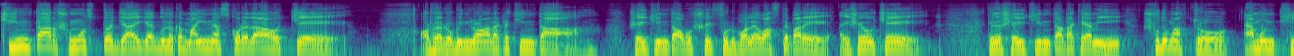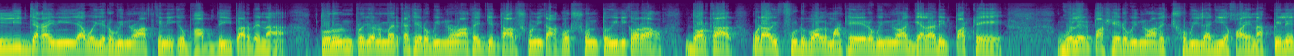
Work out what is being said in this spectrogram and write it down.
চিন্তার সমস্ত জায়গাগুলোকে মাইনাস করে দেওয়া হচ্ছে। অর্থাৎ রবীন্দ্রনাথ একটা চিন্তা। সেই চিন্তা অবশ্যই ফুটবলেও আসতে পারে, এসেওছে। কিন্তু সেই চিন্তাটাকে আমি শুধুমাত্র এমন খিল্লির জায়গায় নিয়ে যাব যে রবীন্দ্রনাথকে নিয়ে কেউ ভাবতেই পারবে না। তরুণ প্রজন্মের কাছে রবীন্দ্রনাথের যে দার্শনিক আকর্ষণ তৈরি করা দরকার ওরা ওই ফুটবল মাঠে রবীন্দ্রনাথ গ্যালারির পাশে গোলের পাশে রবীন্দ্রনাথের ছবি লাগিয়ে হয় না। পেলের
